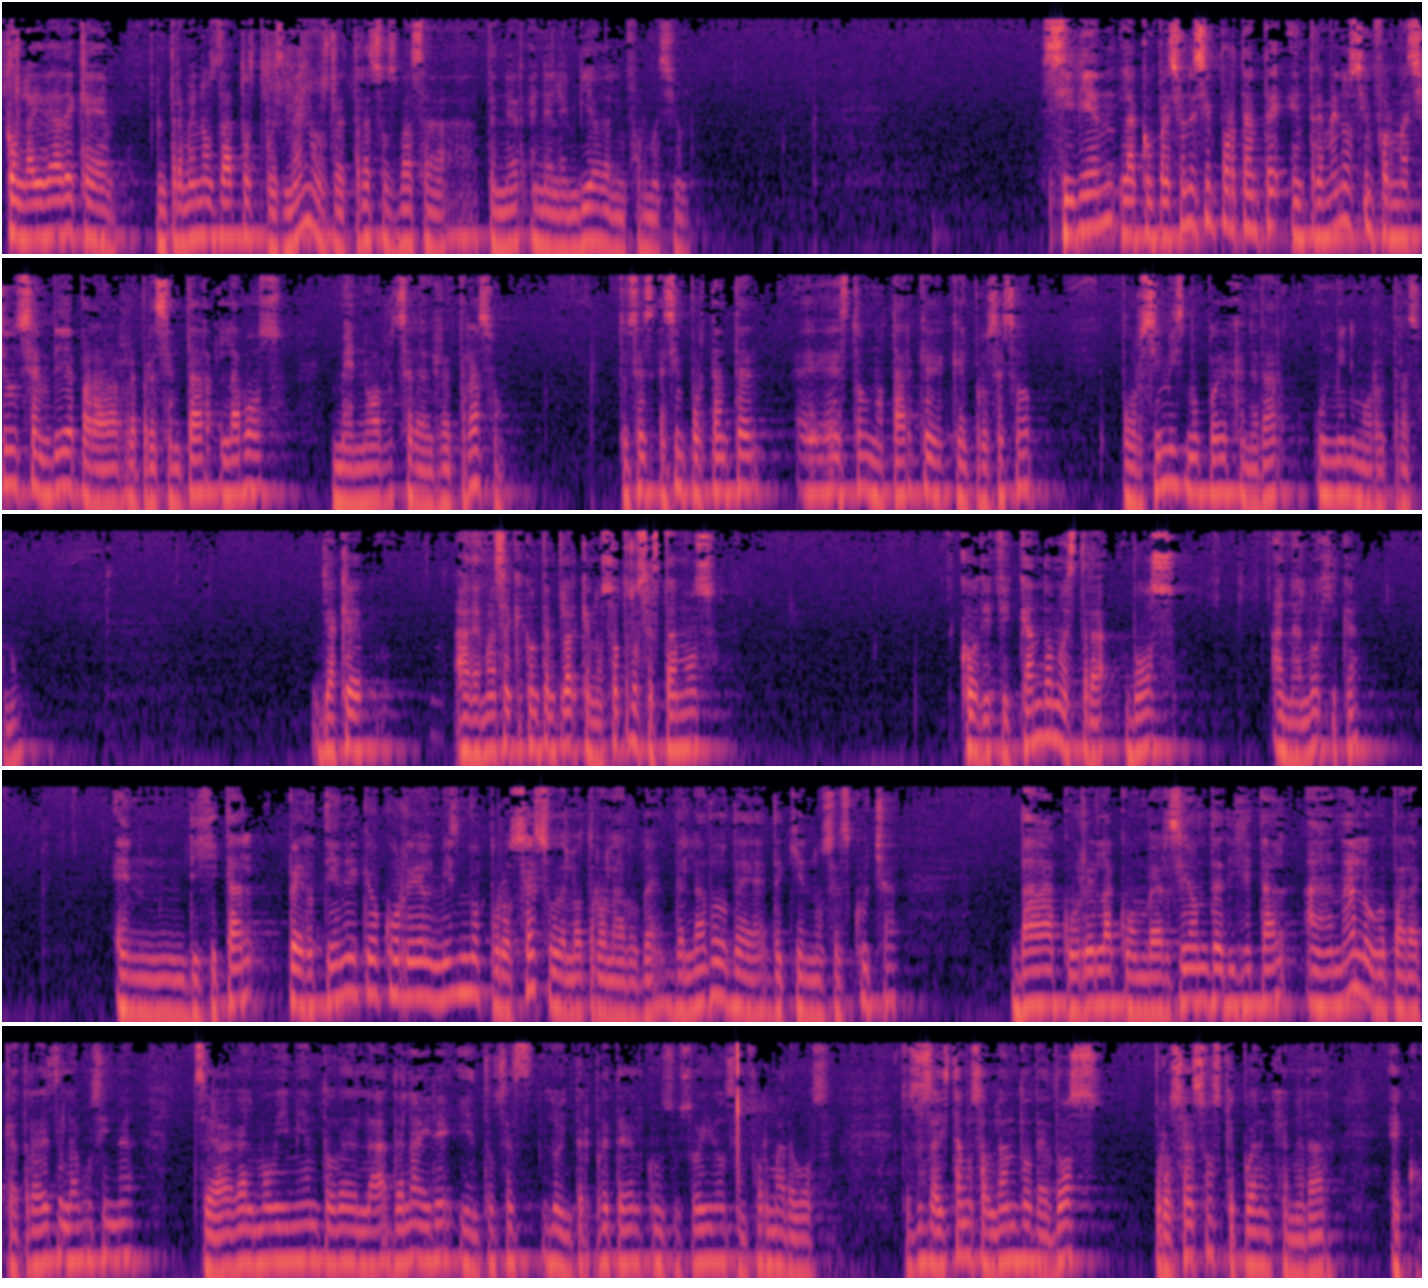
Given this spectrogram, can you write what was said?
con la idea de que entre menos datos, pues menos retrasos vas a tener en el envío de la información. Si bien la compresión es importante, entre menos información se envíe para representar la voz, menor será el retraso. Entonces es importante eh, esto, notar que, el proceso por sí mismo puede generar un mínimo retraso, ¿no? Ya que además hay que contemplar que nosotros estamos codificando nuestra voz analógica en digital pero tiene que ocurrir el mismo proceso del otro lado, del lado de, quien nos escucha. Va a ocurrir la conversión de digital a análogo para que a través de la bocina se haga el movimiento del aire y entonces lo interprete él con sus oídos en forma de voz. Entonces ahí estamos hablando de dos procesos que pueden generar eco.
